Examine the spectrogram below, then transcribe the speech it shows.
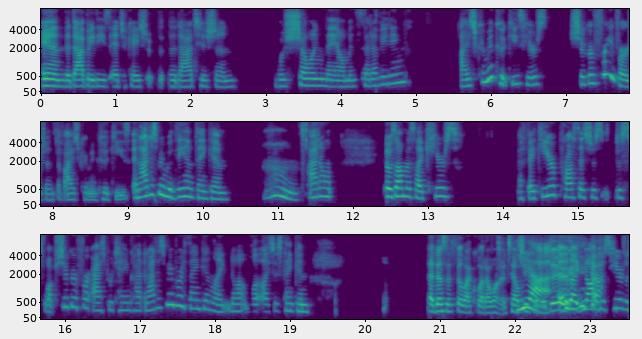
and the diabetes education, the, the dietitian was showing them instead of eating ice cream and cookies, here's sugar-free versions of ice cream and cookies. And I just remember then thinking, hmm, I don't. It was almost like here's a fakier process. Just just swap sugar for aspartame, and I just remember thinking like not like just thinking That doesn't feel like what I want to tell people to do. like not Yeah. just here's a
